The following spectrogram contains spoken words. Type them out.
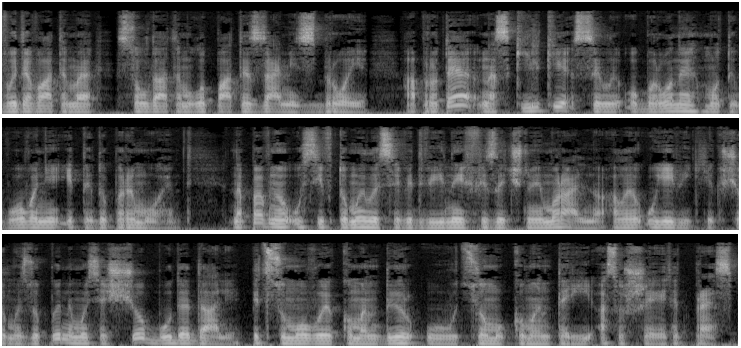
видаватиме солдатам лопати замість зброї, а про те, наскільки сили оборони мотивовані іти до перемоги. Напевно, усі втомилися від війни фізично і морально, але уявіть, якщо ми зупинимося, що буде далі, підсумовує командир у цьому коментарі Associated Press.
